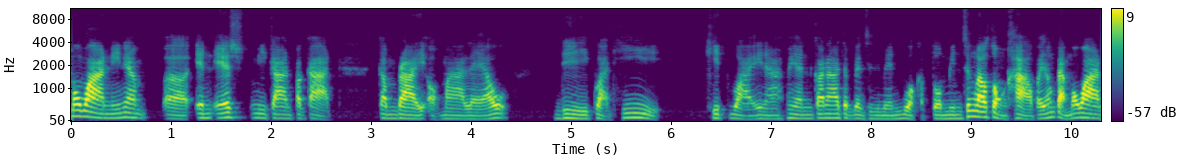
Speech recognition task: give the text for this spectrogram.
เมื่อวานนี้เนี่ยเอ่อ NH มีการประกาศกำไรออกมาแล้วดีกว่าที่คิดไว้นะเพราะฉะนั้นก็น่าจะเป็น sentiment บวกกับตัวมินซึ่งเราส่งข่าวไปตั้งแต่เมื่อวาน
